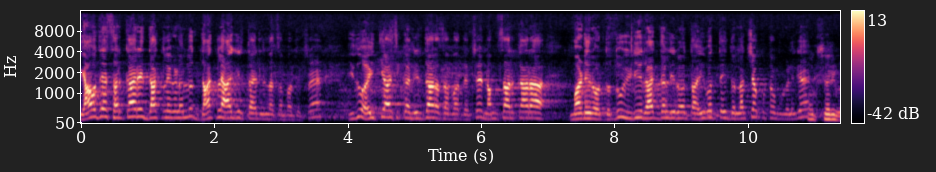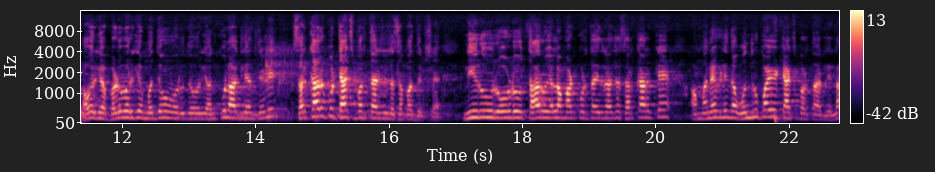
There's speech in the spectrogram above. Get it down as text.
ಯಾವುದೇ ಸರ್ಕಾರಿ ದಾಖಲೆಗಳಲ್ಲೂ ದಾಖಲೆ ಆಗಿರ್ತಾ ಇರಲಿಲ್ಲ ಸಭಾಧ್ಯಕ್ಷೆ ಇದು ಐತಿಹಾಸಿಕ ನಿರ್ಧಾರ ಸಭಾಧ್ಯಕ್ಷೆ ನಮ್ಮ ಸರ್ಕಾರ ಮಾಡಿರುವಂಥದ್ದು ಇಡೀ ರಾಜ್ಯದಲ್ಲಿರುವಂಥ ಐವತ್ತೈದು ಲಕ್ಷ ಕುಟುಂಬಗಳಿಗೆ. ಅವರಿಗೆ ಬಡವರಿಗೆ ಮಧ್ಯಮ ವರ್ಗದವರಿಗೆ ಅನುಕೂಲ ಆಗಲಿ ಅಂತೇಳಿ ಸರ್ಕಾರಕ್ಕೂ ಟ್ಯಾಕ್ಸ್ ಬರ್ತಾ ಇರಲಿಲ್ಲ ಸಭಾಧ್ಯಕ್ಷೆ ನೀರು ರೋಡು ತಾರು ಎಲ್ಲ ಮಾಡ್ಕೊಡ್ತಾ ಇದ್ರೆ ಆದ್ರೆ ಸರ್ಕಾರಕ್ಕೆ ಆ ಮನೆಗಳಿಂದ ಒಂದು ರೂಪಾಯಿ ಟ್ಯಾಕ್ಸ್ ಬರ್ತಾ ಇರಲಿಲ್ಲ.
